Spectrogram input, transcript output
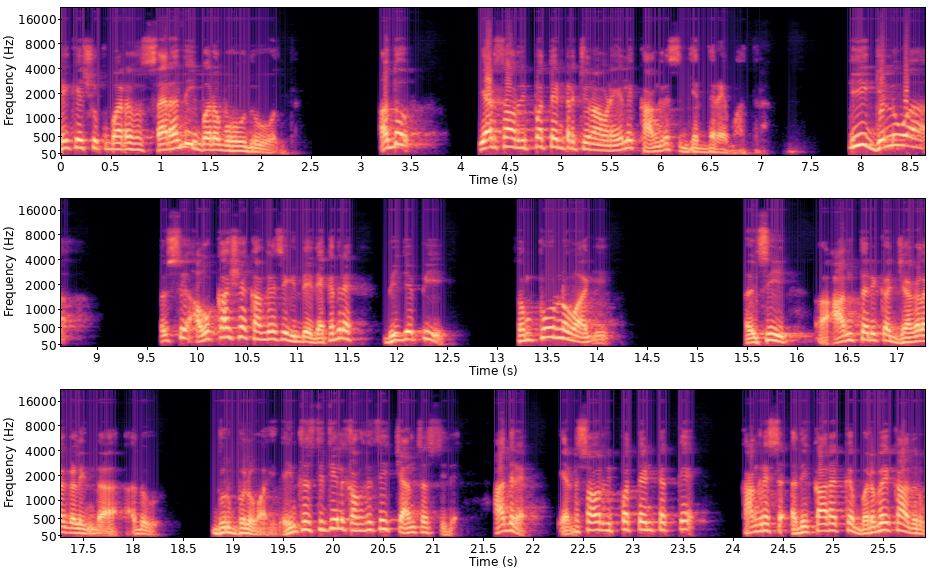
ಡಿ ಕೆ ಶಿವಕುಮಾರ್ ಸರದಿ ಬರಬಹುದು ಅಂತ? ಅದು ಎರಡು ಸಾವಿರದ ಇಪ್ಪತ್ತೆಂಟರ ಚುನಾವಣೆಯಲ್ಲಿ ಕಾಂಗ್ರೆಸ್ ಗೆದ್ದರೆ ಮಾತ್ರ. ಈ ಗೆಲ್ಲುವ ಅವಕಾಶ ಕಾಂಗ್ರೆಸ್ಸಿಗೆ ಇದ್ದೇ ಇದೆ. ಯಾಕಂದ್ರೆ ಬಿಜೆಪಿ ಸಂಪೂರ್ಣವಾಗಿ ಸಿ, ಆಂತರಿಕ ಜಗಳಗಳಿಂದ ಅದು ದುರ್ಬಲವಾಗಿದೆ. ಇಂಥ ಸ್ಥಿತಿಯಲ್ಲಿ ಕಾಂಗ್ರೆಸ್ಗೆ ಚಾನ್ಸಸ್ ಇದೆ. ಆದರೆ ಎರಡು ಸಾವಿರದ ಇಪ್ಪತ್ತೆಂಟಕ್ಕೆ ಕಾಂಗ್ರೆಸ್ ಅಧಿಕಾರಕ್ಕೆ ಬರಬೇಕಾದರೂ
